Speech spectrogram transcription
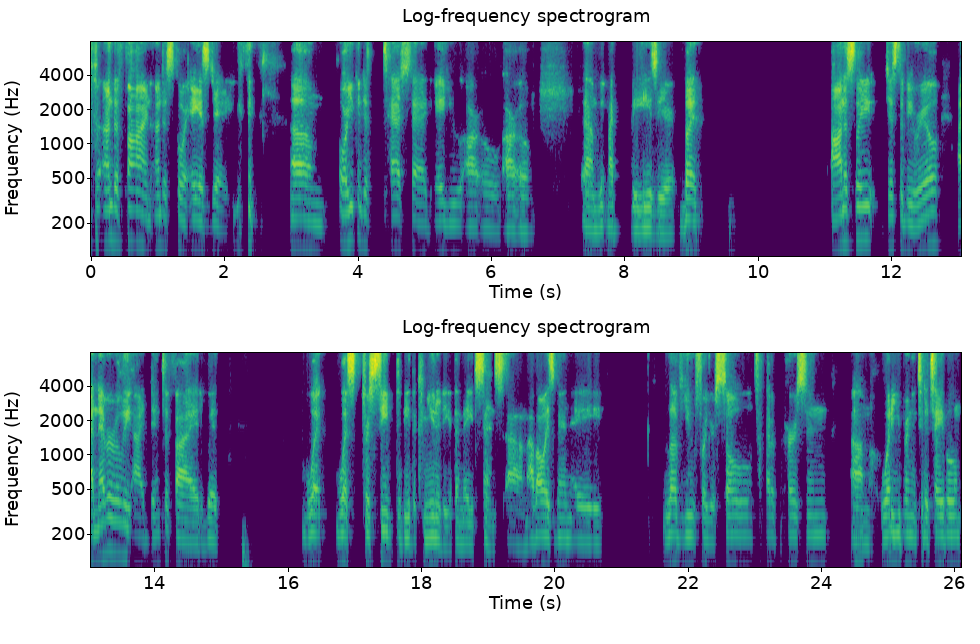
undefined underscore ASJ. um, or you can just hashtag A U R O R O. Um, it might be easier, but honestly, just to be real, I never really identified with what was perceived to be the community, if that made sense. Um, I've always been a love you for your soul type of person. Um, what are you bringing to the table?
